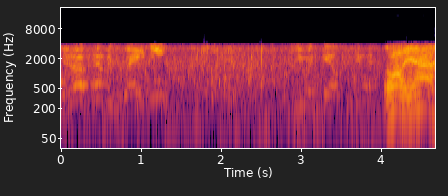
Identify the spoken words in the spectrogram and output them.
You know, if it was wavy, you wouldn't be able to do it. oh yeah.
